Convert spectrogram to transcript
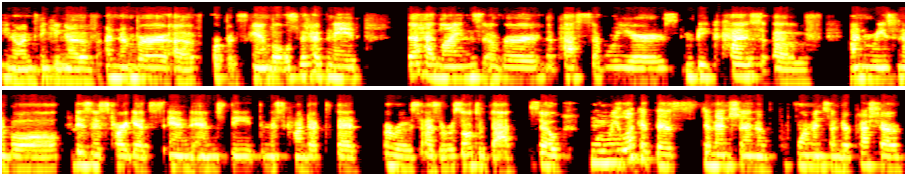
You know, I'm thinking of a number of corporate scandals that have made the headlines over the past several years because of unreasonable business targets and and the, the misconduct that arose as a result of that. So when we look at this dimension of performance under pressure,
